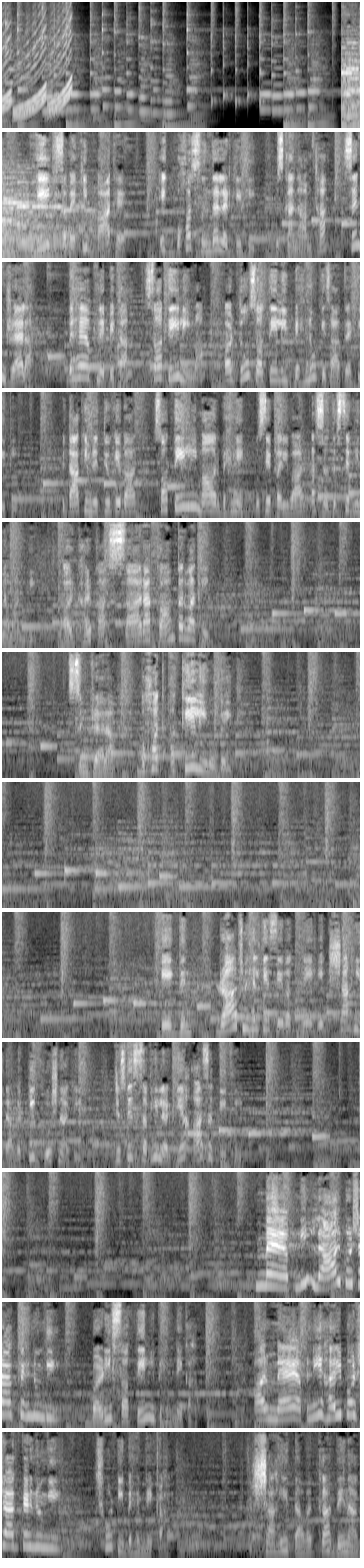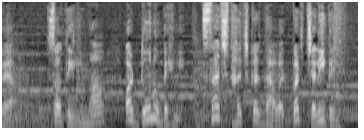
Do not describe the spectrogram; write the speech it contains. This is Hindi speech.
एक समय की बात है। एक बहुत सुंदर लड़की थी। उसका नाम था सिंड्रेला। वह अपने पिता, सौतेली माँ और दो सौतेली बहनों के साथ रहती थी। पिता की मृत्यु के बाद सौतेली माँ और बहनें उसे परिवार का सदस्य भी न मानती और घर का सारा काम करवाती। सिंड्रेला बहुत अकेली हो गई थी। एक दिन राजमहल के सेवक ने एक शाही दावत की घोषणा की, जिसमें सभी लड़कियाँ आ सकती थीं। मैं अपनी लाल पोशाक पहनूँगी, बड़ी सौतेली बहन ने कहा, और मैं अपनी हरी पोशाक पहनूँगी, छोटी बहन ने कहा शाही दावत का दिन आ गया सौतेली माँ और दोनों बहनें सच धज कर दावत पर चली गईं।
